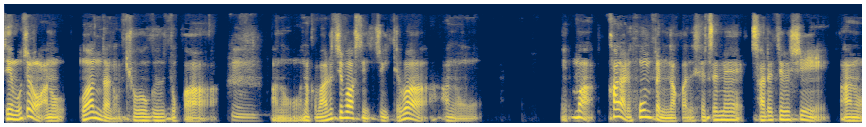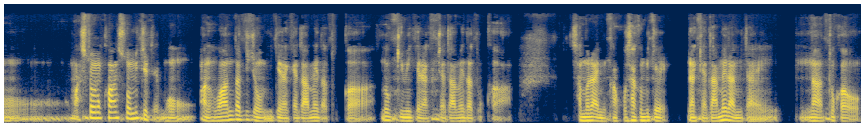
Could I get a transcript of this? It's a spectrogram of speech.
で、もちろん、あの、ワンダの境遇とか、うん。あの、なんかマルチバースについては、あの、えまあ、かなり本編の中で説明されてるし、あの、まあ、人の感想を見てても、あの、ワンダビジョン見てなきゃダメだとか、ロッキー見てなきゃダメだとか、サムライミ過去作見てなきゃダメだみたいなとかを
